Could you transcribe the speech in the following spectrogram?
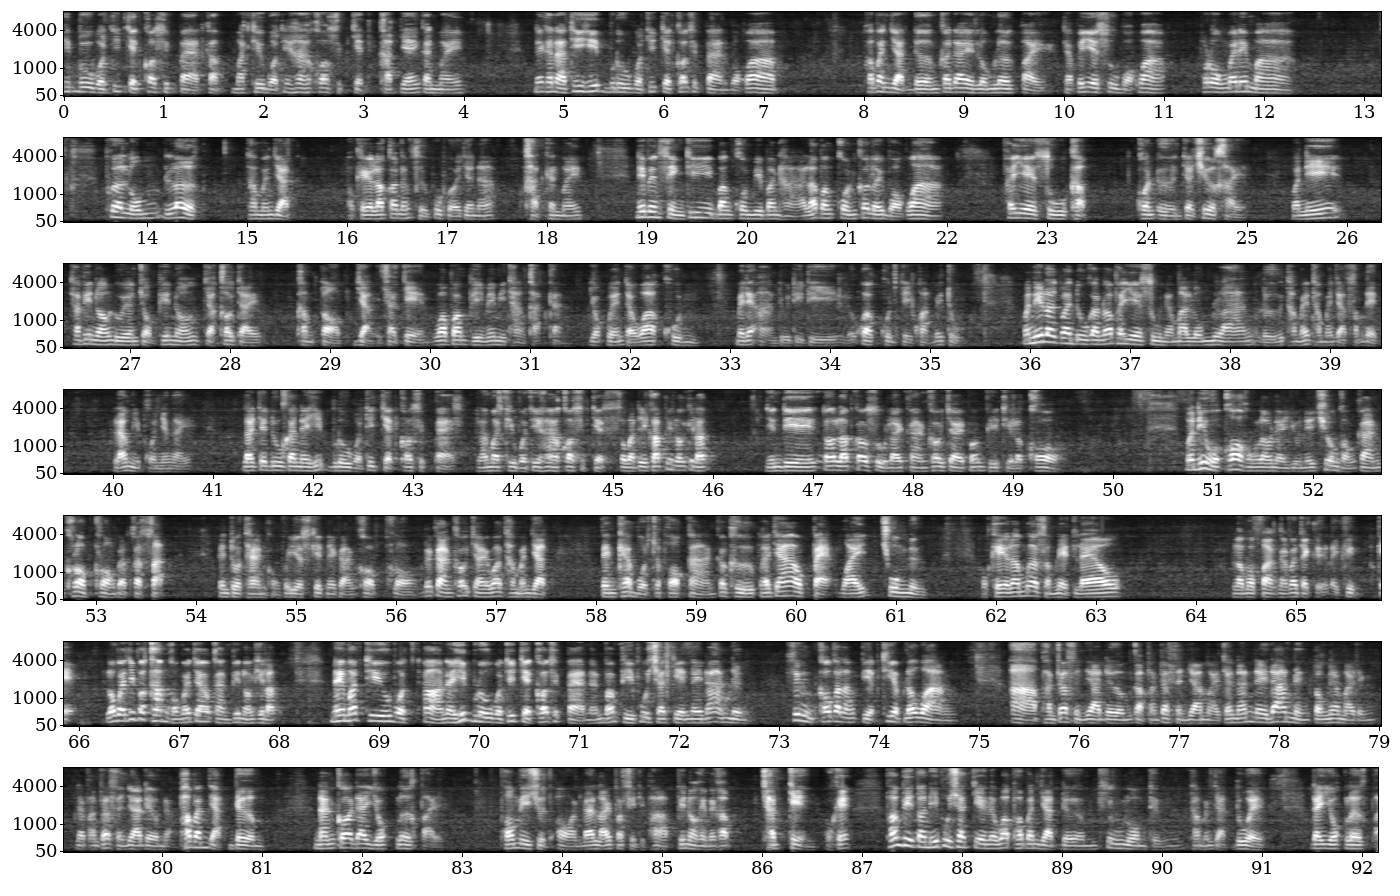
ฮิบรูบทที่ 7 ข้อ 18 กับมัทธิวบทที่ 5 ข้อ 17 ขัดแย้งกันไหม ในขณะที่ฮิบรูบทที่ 7 ข้อ 18 บอกว่า พระบัญญัติเดิมก็ได้ล้มเลิกไป แต่พระเยซูบอกว่าพระองค์ไม่ได้มา เพื่อล้มเลิกธรรมบัญญัติโอเค แล้วก็หนังสือผู้เผยชนะ ขัดกันไหม นี่เป็นสิ่งที่บางคนมีปัญหา แล้วบางคนก็เลยบอกว่า พระเยซูขับคนอื่นจะเชื่อใครวันนี้ถ้าพี่น้องดูจนจบพี่น้องจะเข้าใจ คำตอบอย่างชัดเจน ว่าพระคัมภีร์ไม่มีทางขัดกัน ยกเว้นแต่ว่าคุณไม่ได้อ่านดูดีๆ หรือว่าคุณตีความไม่ถูก วันนี้เราจะมาดูกันว่าพระเยซูเนี่ยมาล้มล้าง หรือทำให้ธรรมบัญญัติสำเร็จ แล้วมีผลยังไง เราจะดูกันในฮิบรูบทที่7ข้อ18 และมัทธิวบทที่5ข้อ17 สวัสดีครับพี่น้องที่รักยินดีต้อนรับเข้าสู่รายการเข้าใจพร้อมพีทีละข้อ วันนี้หัวข้อของเราเนี่ยอยู่ในช่วงของการครอบครองแบบกษัตริย์ เป็นตัวแทนของพระเยซูคริสต์ในการครอบครอง ด้วยการเข้าใจว่าธรรมบัญญัติ เป็นแค่บทเฉพาะการก็คือพระเจ้าแปะไว้ช่วงหนึ่ง โอเค แล้วเมื่อสำเร็จแล้ว เรามาฟังกันว่าจะเกิดอะไรขึ้นโอเคลงไปที่พระคำของพระเจ้ากันพี่น้องที่รักในมัทธิวบทอ่าในฮิบรูบทที่7ข้อ18 นั้นพระพีร์พูดชัดเจนในด้านหนึ่ง ซึ่งเขากำลังเปรียบเทียบระหว่างอ่าพันธสัญญาเดิมกับพันธสัญญาใหม่ฉะนั้นในด้านหนึ่งตรงนี้หมายถึงในพันธสัญญาเดิมเนี่ยพระบัญญัติเดิม นั้นก็ได้ยกเลิกไป เพราะมีจุดอ่อนและไร้ประสิทธิภาพพี่น้องเห็นไหมครับ ชัดเจนโอเคพระคัมภีร์ตอนนี้ผู้ชัดเจนเลยว่าพระบัญญัติเดิมซึ่งรวมถึงธรรมบัญญัติด้วย ได้ยกเลิกไป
